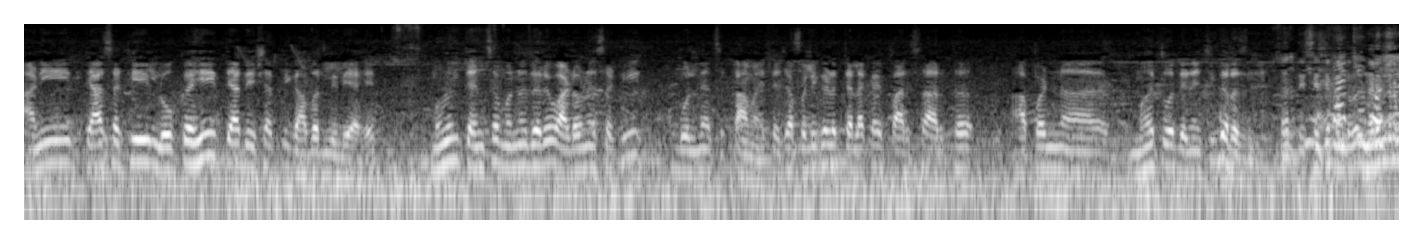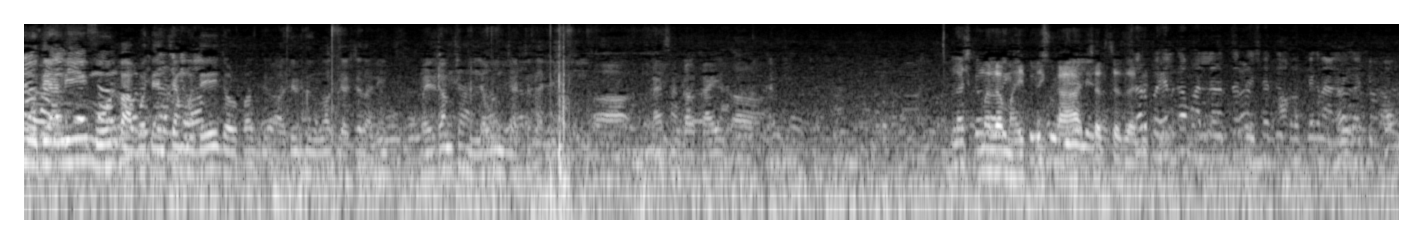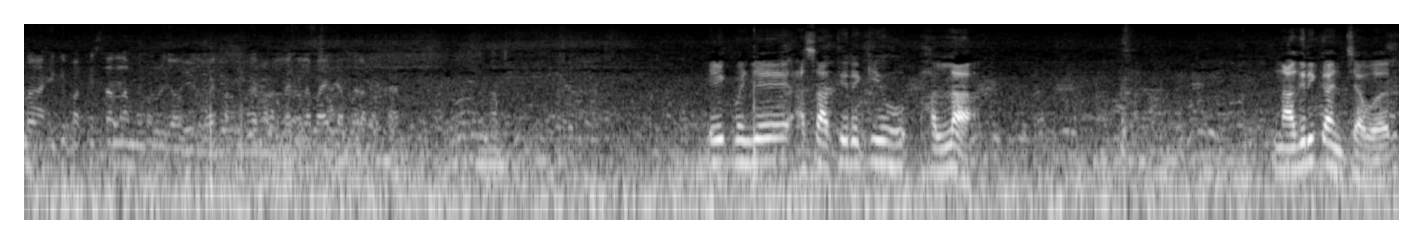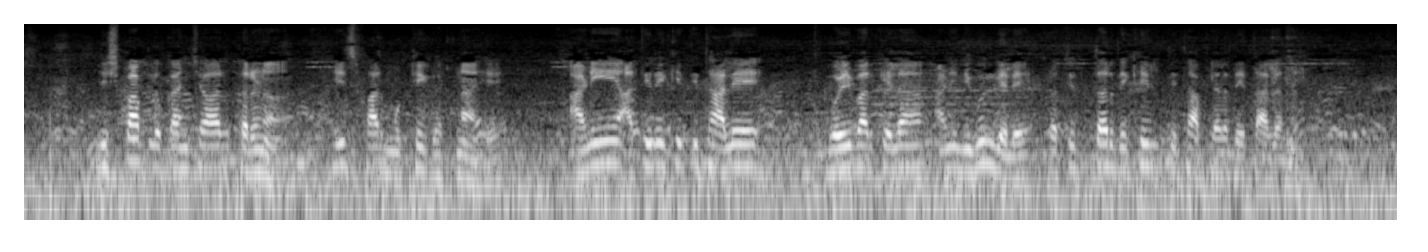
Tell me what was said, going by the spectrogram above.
आणि त्यासाठी लोकही त्या देशातली घाबरलेली आहेत. म्हणून त्यांचं मनोधैर्य वाढवण्यासाठी बोलण्याचं काम आहे. त्याच्या पलीकडे त्याला काही फारसा अर्थ आपण महत्त्व देण्याची गरज नाही. सर देशाचे पंतप्रधान नरेंद्र मोदी आणि मोहन भागवत यांच्यामध्ये जवळपास दीड दोन तास चर्चा झाली. पहिलगामच्या हल्ल्यावरून चर्चा झाली. काय सांगाल काय मला माहीत नाही का चर्चा सर झाली पहलगाम हल्ल्यानंतर देशातील प्रत्येक नागरिकाची भावना आहे की पाकिस्तानला पाकिस्तानवर हल्ला केला पाहिजे आपण? एक म्हणजे असा अतिरेकी हल्ला नागरिकांच्यावर निष्पाप लोकांच्यावर करणं हीच फार मोठी घटना आहे. आणि अतिरेकी तिथं आले गोळीबार केला आणि निघून गेले प्रत्युत्तर देखील तिथं आपल्याला देता आलं नाही.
